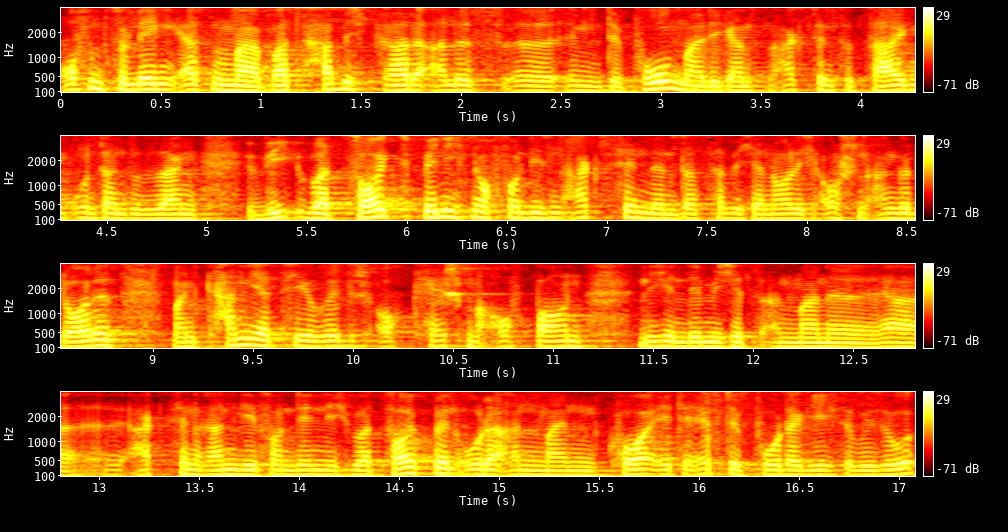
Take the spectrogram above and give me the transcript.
offen zu legen. Erstens mal, was habe ich gerade alles äh, im Depot, mal die ganzen Aktien zu zeigen und dann zu sagen, wie überzeugt bin ich noch von diesen Aktien, denn das habe ich ja neulich auch schon angedeutet. Man kann ja theoretisch auch Cash mal aufbauen, nicht indem ich jetzt an meine ja, Aktien rangehe, von denen ich überzeugt bin oder an mein Core ETF Depot, da gehe ich sowieso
